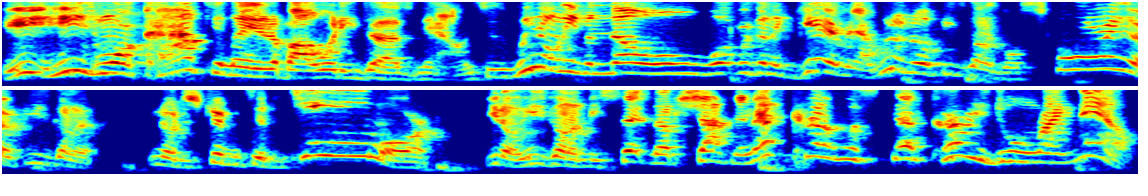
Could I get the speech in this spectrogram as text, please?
he, he's more calculated about what he does now. He says, we don't even know what we're going to get every now. We don't know if he's going to go scoring or if he's going to, you know, distribute to the team or, you know, he's going to be setting up shots. And that's kind of what Steph Curry's doing right now.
